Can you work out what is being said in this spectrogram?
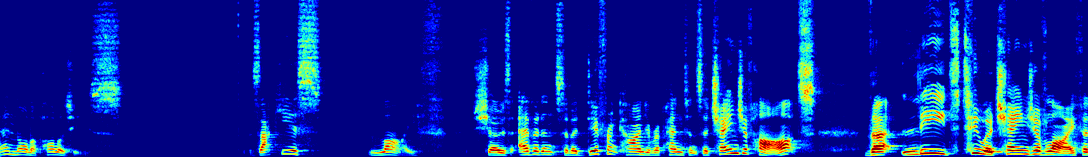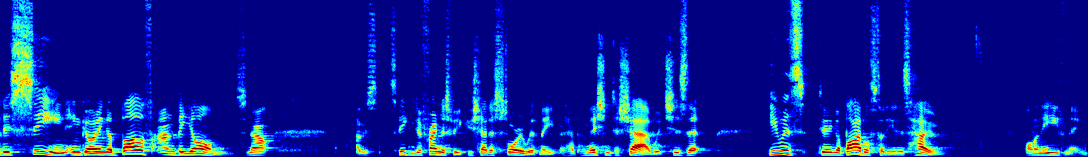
They're non apologies. Zacchaeus' life shows evidence of a different kind of repentance, a change of heart that leads to a change of life that is seen in going above and beyond. Now, I was speaking to a friend this week who shared a story with me, I had permission to share, which is that he was doing a Bible study in his home on an evening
